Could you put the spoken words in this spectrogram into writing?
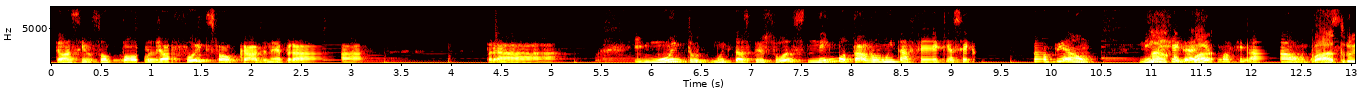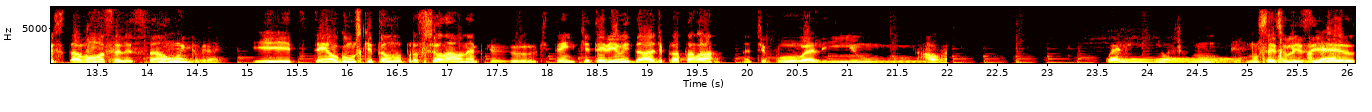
Então, assim, o São Paulo já foi desfalcado, né, para para e muito, muitas das pessoas nem botavam muita fé que ia ser campeão, nem Não, chegaria numa final. Então, quatro assim, estavam na seleção. Muito grande. E tem alguns que estão no profissional, né? Porque que, tem, que teriam idade para estar tá lá. Né? Tipo o Elinho. Ah, o Elinho. Não, não, sei se o Lisieiro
